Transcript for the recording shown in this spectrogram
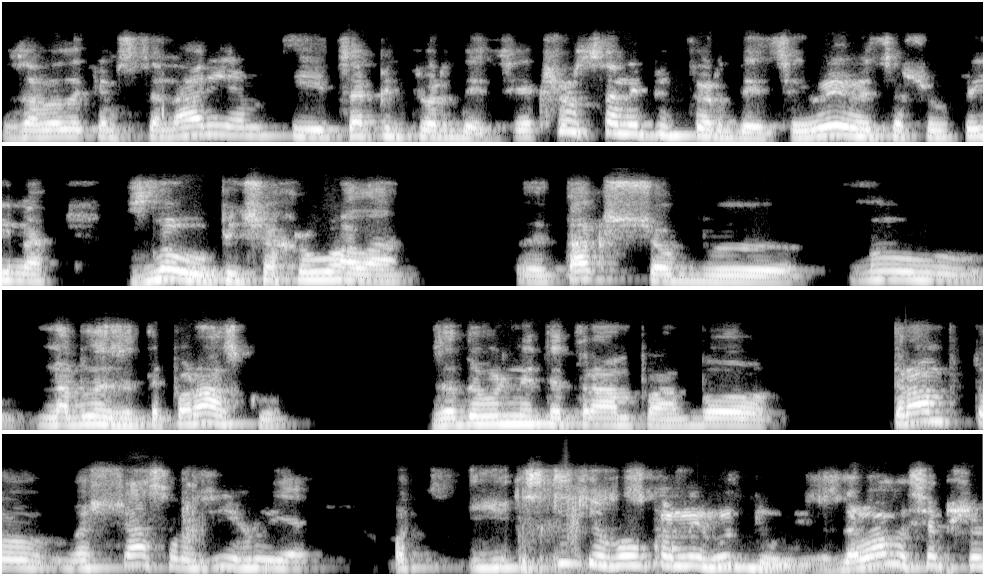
за великим сценарієм, і це підтвердиться. Якщо це не підтвердиться, і виявиться, що Україна знову підшахрувала е, так, щоб е, ну, наблизити поразку, задовольнити Трампа, бо Трамп то весь час розігрує. От скільки вовка не годує. Здавалося б, що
